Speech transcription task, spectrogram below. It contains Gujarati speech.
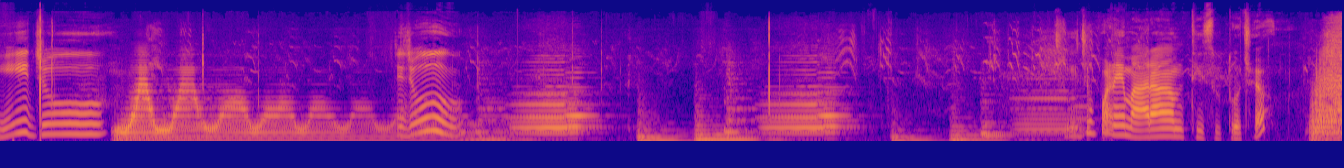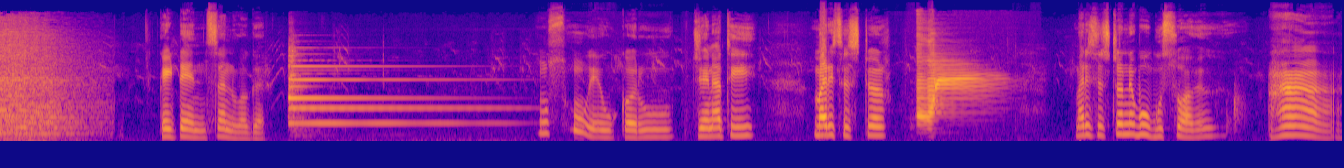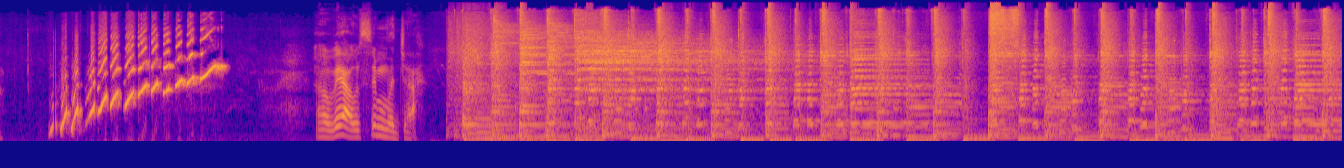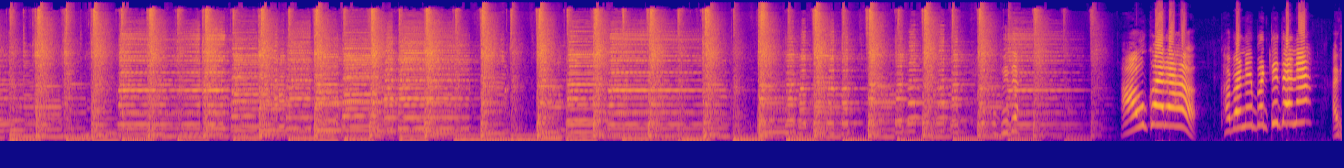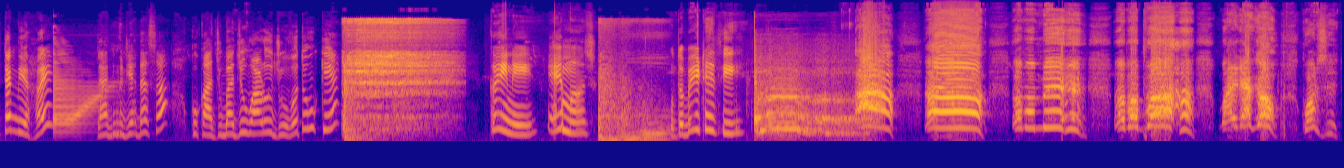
જીજુ. જીજુ. જીજુ પણ એમ આરામથી સૂતો છે કંઈ ટેન્શન વગર. હું શું એવું કરું? જેનાથી મારી સિસ્ટર, મારી સિસ્ટરને બહુ ગુસ્સો આવ્યો હા. તો બે હોય લાજ મર્યાદા સા કોક આજુબાજુ વાળું જોવો તો કે. કઈ નહીં એમ જ. હું તો બેઠી હતી. મમ્મી પપ્પા મારી નાખો. કોણ છે?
